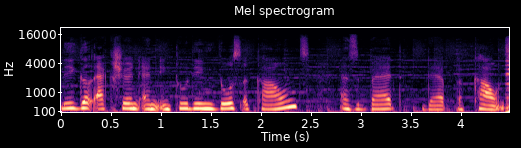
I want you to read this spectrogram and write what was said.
legal action and including those accounts as bad debt accounts.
